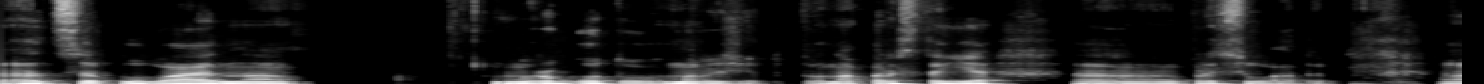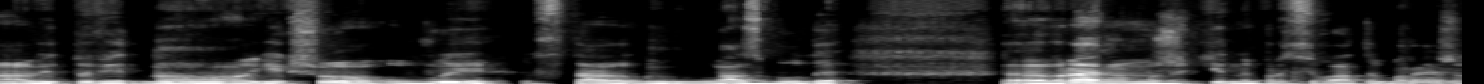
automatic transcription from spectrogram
е, це впливає на роботу мережі, тобто вона перестає е, працювати. А, Відповідно, якщо ви став, ну, у вас буде е, в реальному житті не працювати мережа,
